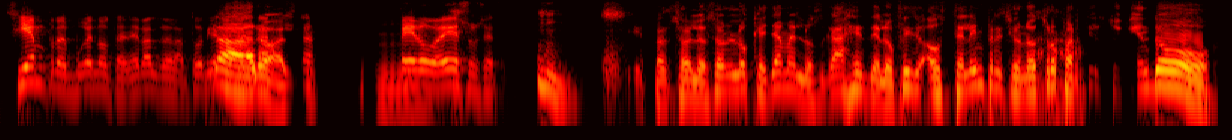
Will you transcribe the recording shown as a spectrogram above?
Siempre es bueno tener al relatorio. Claro, pero de eso se trata. Pues, son lo que llaman los gajes del oficio. ¿A usted le impresionó otro partido? Estoy viendo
